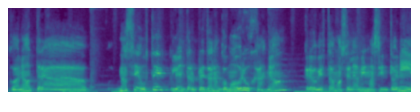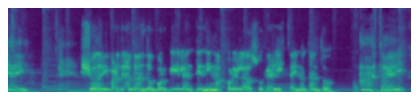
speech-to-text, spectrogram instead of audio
con otra. No sé, ustedes lo interpretaron como brujas, ¿no? Creo que estamos en la misma sintonía ahí. Yo de mi parte no tanto porque la entendí más por el lado surrealista y no tanto ah, está realista.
